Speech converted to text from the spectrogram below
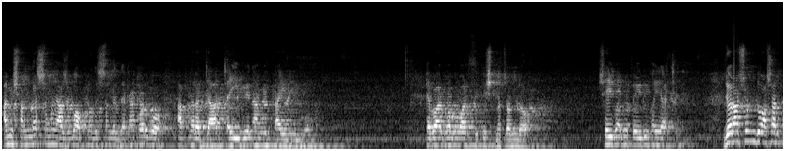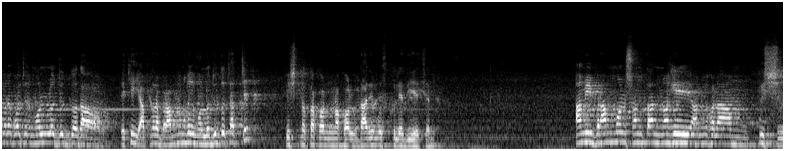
আমি সন্ধ্যার সময় আসব, আপনাদের সঙ্গে দেখা করব। আপনারা যা চাইবেন আমি তাই দিব। এবার ভগবান শ্রীকৃষ্ণচন্দ্র সেইভাবে তৈরি হয়ে আছেন। জরাসন্ধু আসার পরে বলছেন, মল্লযুদ্ধ দাও। একই আপনারা ব্রাহ্মণ হয়ে মল্লযুদ্ধ চাচ্ছেন? কৃষ্ণ তখন নকল দাড়ি মুখ খুলে দিয়েছেন। আমি ব্রাহ্মণ সন্তান নহে, আমি হলাম কৃষ্ণ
